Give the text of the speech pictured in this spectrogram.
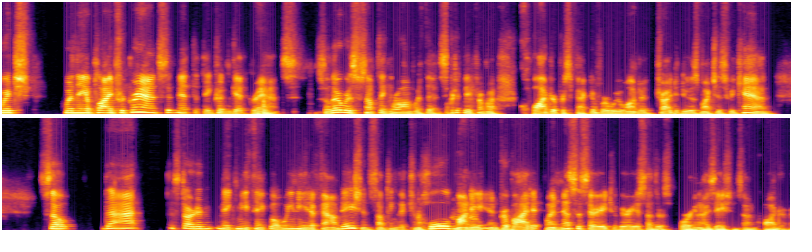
which when they applied for grants, it meant that they couldn't get grants. So there was something wrong with this, particularly from a quadra perspective, where we want to try to do as much as we can. So that started making me think, well, we need a foundation, something that can hold money and provide it when necessary to various other organizations on Quadra.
